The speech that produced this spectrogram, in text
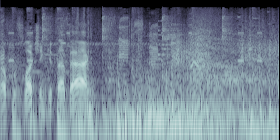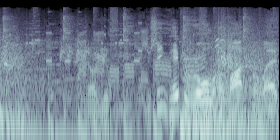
Up reflection, get that back. You know, you're, you're seeing Paper roll a lot from the ledge.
